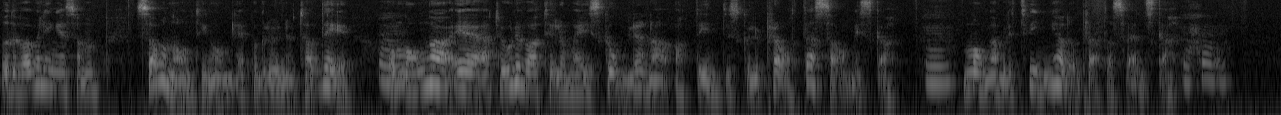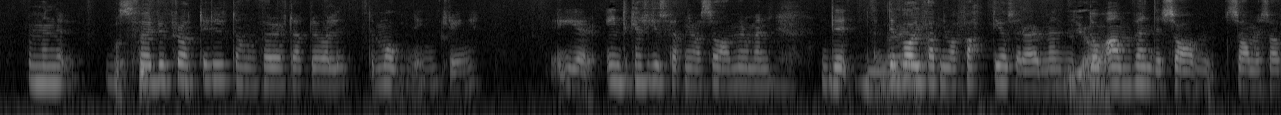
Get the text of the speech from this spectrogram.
Och det var väl ingen som sa någonting om det på grund utav det. Och Mm. många, eh, jag tror det var till och med i skolorna, att det inte skulle prata samiska. Mm. Många blev tvingade att prata svenska. Ja, Men, Och för du pratade lite om förut att det var lite mobbning kring er. Inte kanske just för att ni var samer, men det, det var ju för att ni var fattiga och sådär. Men Ja. de använde sam, samer, som-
